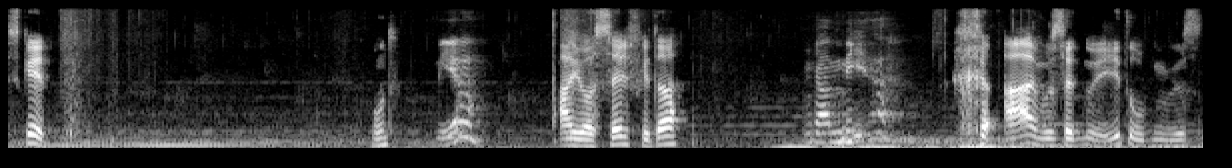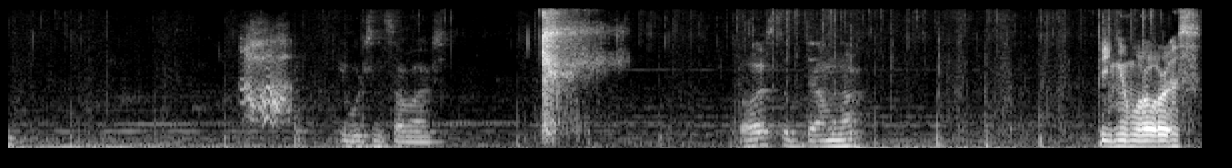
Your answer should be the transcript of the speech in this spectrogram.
Das geht. Und? Mehr? Ah, ja, Selfie da. Ja, mehr? ah, ich muss halt nur E drucken müssen. Ich wollte es nicht sagen. Da ist der Terminal. Bingo mal alles.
